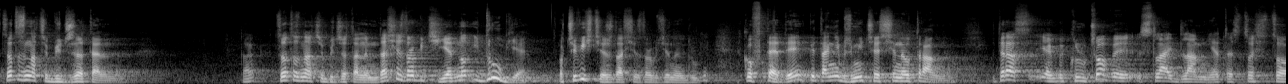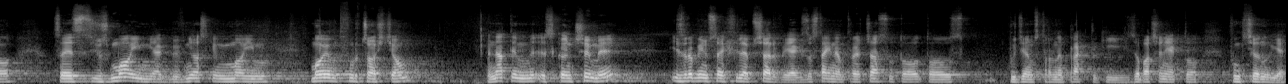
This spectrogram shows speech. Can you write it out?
Co to znaczy być rzetelnym? Tak? Co to znaczy być rzetelnym? Da się zrobić jedno i drugie. Oczywiście, że da się zrobić jedno i drugie. Tylko wtedy pytanie brzmi, czy jest się neutralnym. I teraz jakby kluczowy slajd dla mnie, to jest coś, co, co jest już moim jakby wnioskiem i moim, moją twórczością. Na tym skończymy i zrobimy sobie chwilę przerwy. Jak zostaje nam trochę czasu, to, to pójdziemy w stronę praktyki i zobaczenia, jak to funkcjonuje.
